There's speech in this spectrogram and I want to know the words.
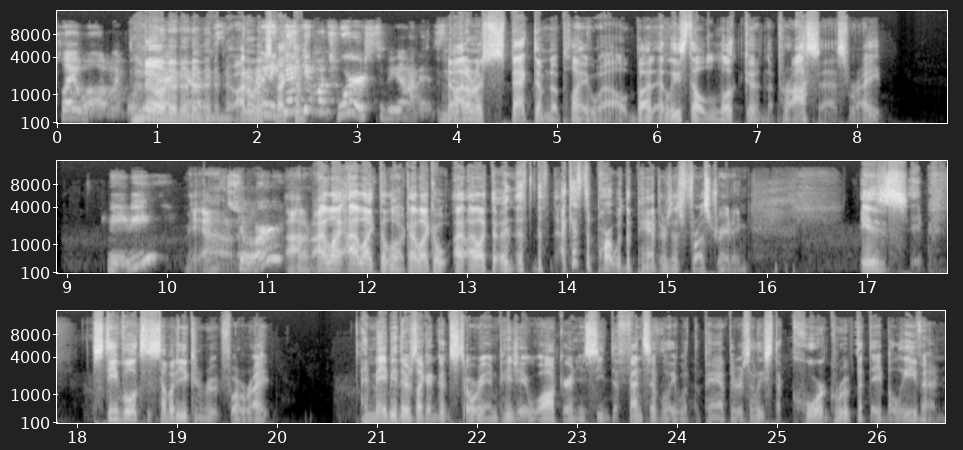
play well. I'm like, well, No, no, no, no, no, no, no. I don't I mean, it can't them. get much worse, to be honest. No, I don't expect them to play well, but at least they'll look good in the process, right? Maybe. Yeah. I don't know. Sure. I don't know. I like I like the look. I like a I, I like the, the, the I guess the part with the Panthers is frustrating. Is Steve Wilks is somebody you can root for, right? And maybe there's like a good story in PJ Walker, and you see defensively with the Panthers, at least the core group that they believe in.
